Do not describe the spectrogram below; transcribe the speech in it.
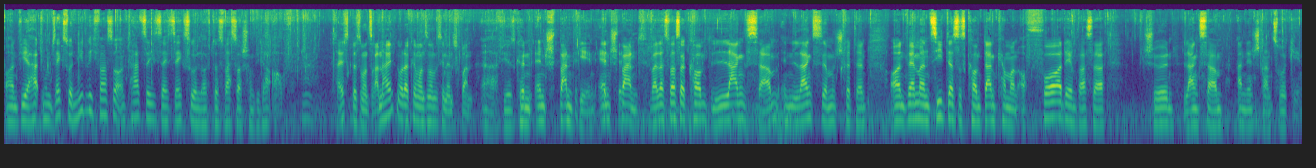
Und wir hatten um 6 Uhr Niedrigwasser und tatsächlich seit 6 Uhr läuft das Wasser schon wieder auf. Das heißt, müssen wir uns ranhalten oder können wir uns noch ein bisschen entspannen? Ja, wir können entspannt gehen, entspannt, weil das Wasser kommt langsam, in langsamen Schritten. Und wenn man sieht, dass es kommt, dann kann man auch vor dem Wasser schön langsam an den Strand zurückgehen.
